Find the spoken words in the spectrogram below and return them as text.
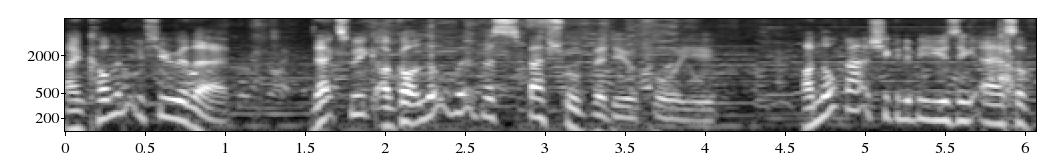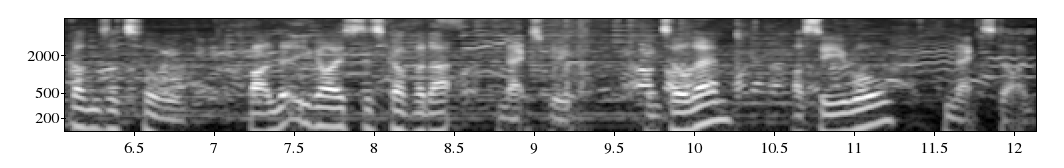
and comment if you were there. Next week I've got a little bit of a special video for you. I'm not actually going to be using airsoft guns at all, but I'll let you guys discover that next week. Until then, I'll see you all next time.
